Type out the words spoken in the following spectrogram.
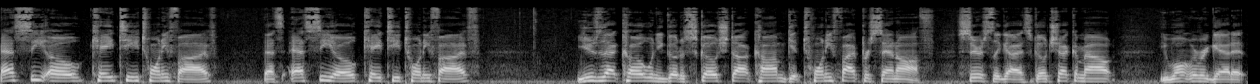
SCOKT25. That's SCOKT25. Use that code when you go to scosche.com. Get 25% off. Seriously, guys, go check them out. You won't regret it.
